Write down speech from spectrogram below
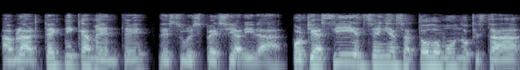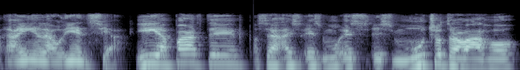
a hablar técnicamente de su especialidad, porque así enseñas a todo mundo que está ahí en la audiencia. Y aparte, o sea, es, es, es, es mucho trabajo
